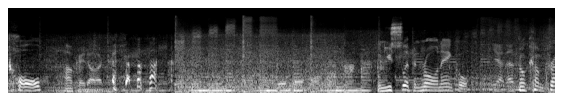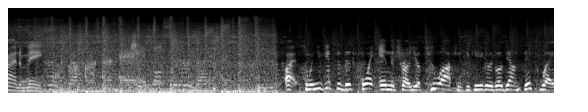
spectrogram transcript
Cole. Okay, dog. When you slip and roll an ankle, Yeah, that's don't come crying to me. All right, so when you get to this point in the trail, you have two options. You can either go down this way,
